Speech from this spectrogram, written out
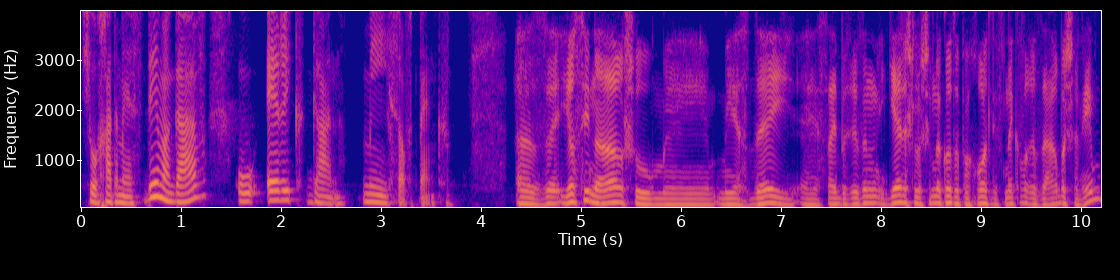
שהוא אחד המייסדים אגב, הוא אריק גן מ SoftBank. אז אה, יוסי נהר, שהוא מייסד אה, Cybereason, הגיע ל-30 דקות או פחות לפני כבר איזה ארבע שנים,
